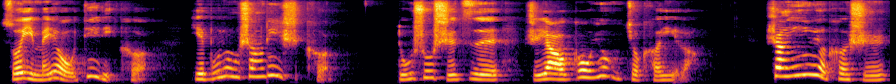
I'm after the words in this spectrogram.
所以没有地理课，也不用上历史课。读书识字只要够用就可以了。上音乐课时。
